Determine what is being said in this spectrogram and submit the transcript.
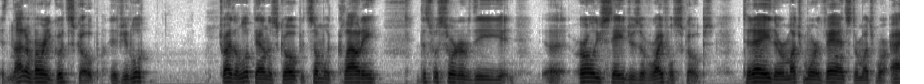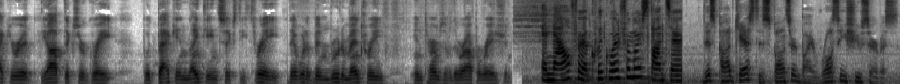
is not a very good scope. If you look, try to look down the scope, it's somewhat cloudy. This was sort of the uh, early stages of rifle scopes. Today, they're much more advanced, they're much more accurate, the optics are great. But back in 1963, they would have been rudimentary in terms of their operation. And now for a quick word from our sponsor. This podcast is sponsored by Rossi Shoe Service.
